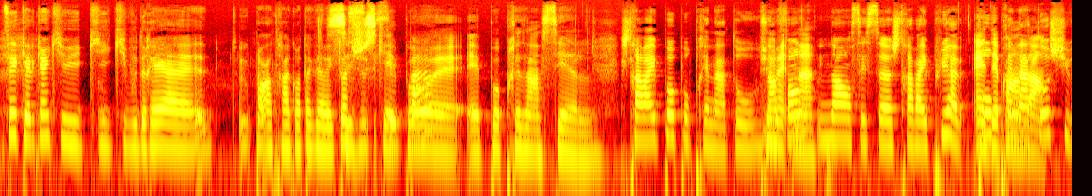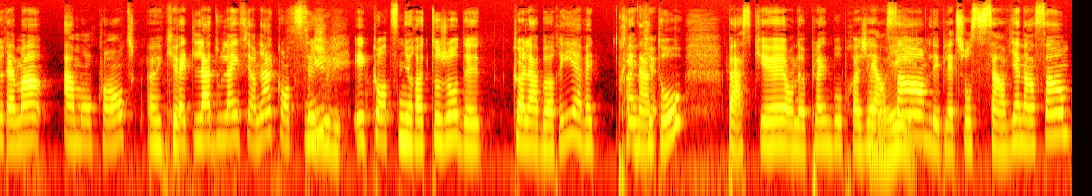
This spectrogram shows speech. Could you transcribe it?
Tu sais, quelqu'un qui, qui, qui voudrait euh, entrer en contact avec toi, C'est juste qu'elle n'est pas, euh, est pas présentielle. Je travaille pas pour prénataux. Plus Dans le fond, maintenant. non, c'est ça. Je travaille plus avec, pour Indépendante. prénataux. Je suis vraiment à mon compte. OK. Fait que la doula infirmière continue et continuera toujours de collaborer avec Prénato parce qu'on a plein de beaux projets Oui. ensemble, des plein de choses qui s'en viennent ensemble,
